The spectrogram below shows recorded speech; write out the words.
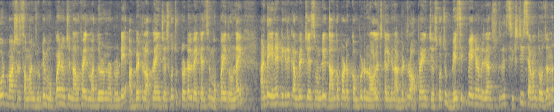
కోర్ట్ మాస్టర్ సంబంధించి ఉంటే ముప్పై నుంచి నలభై ఐదు మధ్యలో ఉన్నటువంటి అభ్యర్థులు అప్లై చేసుకోవచ్చు. టోటల్ వేకెన్సీ ముప్పై అయితే ఉన్నాయి. అంటే ఎన్ఏ డిగ్రీ కంప్లీట్ చేసి ఉండి దాంతోపాటు కంప్యూటర్ నాలెడ్జ్ కలిగిన అభ్యర్థులు అప్లై చేసుకోవచ్చు. బేసిక్ పే ఇక్కడ మీరు కానీ చూసుకుంటే సిక్స్టీ సెవెన్ థౌసండ్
